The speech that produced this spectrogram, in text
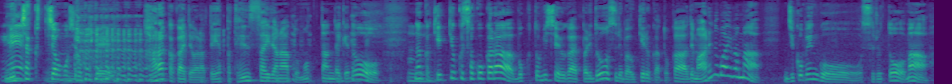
ねめちゃくちゃ面白くて、腹抱えて笑って、やっぱ天才だなと思ったんだけど、なんか結局そこから僕とミシェルがやっぱりどうすれば受けるかとか、でもあれの場合はまあ、自己弁護をすると、まあ、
